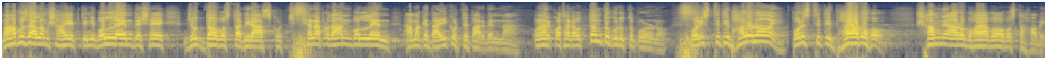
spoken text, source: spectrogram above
মাহবুজ আলম সাহেব, তিনি বললেন, দেশে যুদ্ধ অবস্থা বিরাজ করছে। সেনাপ্রধান বললেন, আমাকে দায়ী করতে পারবেন না। ওনার কথাটা অত্যন্ত গুরুত্বপূর্ণ। পরিস্থিতি ভালো নয়, পরিস্থিতি ভয়াবহ। সামনে আরও ভয়াবহ অবস্থা হবে।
